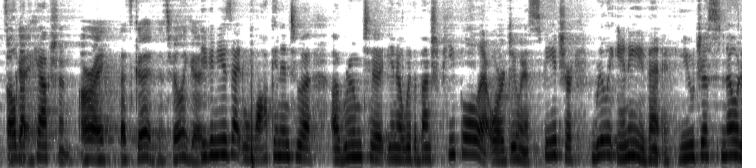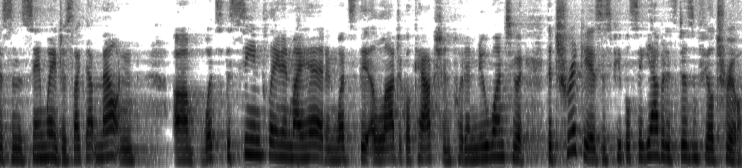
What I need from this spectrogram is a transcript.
It's all about the caption. All right. That's good. That's really good. You can use that walking into a, a room to, you know, with a bunch of people or doing a speech or really any event. If you just notice in the same way, just like that mountain, um, what's the scene playing in my head and what's the illogical caption? Put a new one to it. The trick is, is people say, yeah, but it doesn't feel true.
